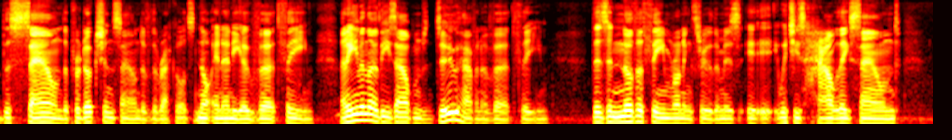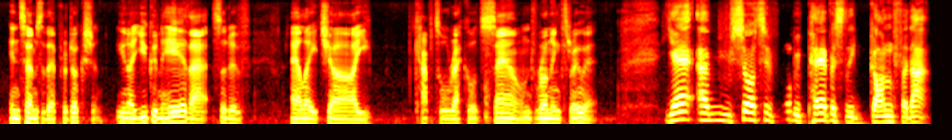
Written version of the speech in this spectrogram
the sound, the production sound of the records, not in any overt theme. And even though these albums do have an overt theme, there's another theme running through them, is which is how they sound in terms of their production. You know, you can hear that sort of LHI Capitol Records sound running through it. Yeah, I've sort of we've purposely gone for that.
